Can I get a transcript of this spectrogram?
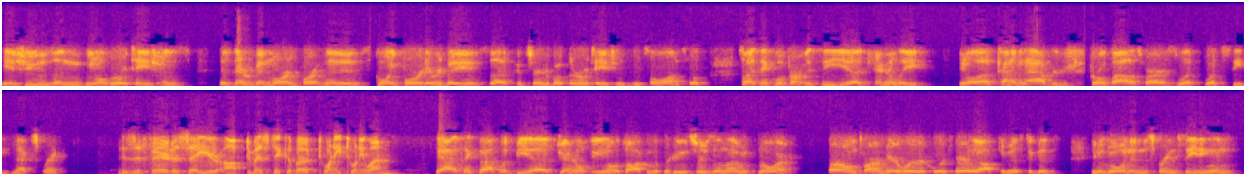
issues and you know the rotations, has never been more important than it is going forward. Everybody is uh, concerned about the rotations and so on. So so I think we'll probably see uh, generally you know a kind of an average profile as far as what what's seeded next spring. Is it fair to say you're optimistic about 2021? Yeah, I think that would be uh, generally, you know, talking to producers and um, you know, our, our own farm here, we're, we're fairly optimistic as, you know, going into spring seeding. And,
